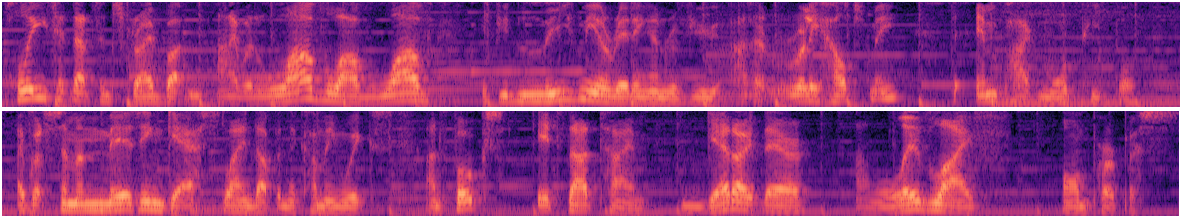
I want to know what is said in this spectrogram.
Please hit that subscribe button, and I would love, love, love if you'd leave me a rating and review, as it really helps me to impact more people. I've got some amazing guests lined up in the coming weeks. And folks, it's that time. Get out there and live life on purpose.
